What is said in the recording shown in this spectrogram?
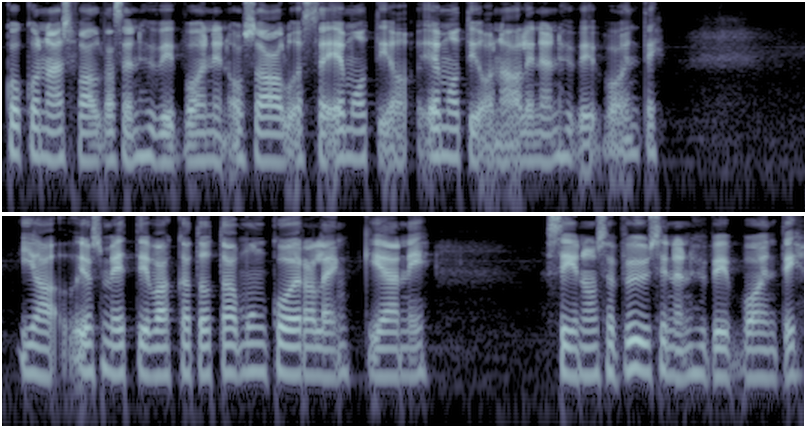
kokonaisvaltaisen hyvinvoinnin osa-alue, se emotio, emotionaalinen hyvinvointi. Ja jos miettii vaikka tota mun koiralenkkiä, niin siinä on se fyysinen hyvinvointi,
